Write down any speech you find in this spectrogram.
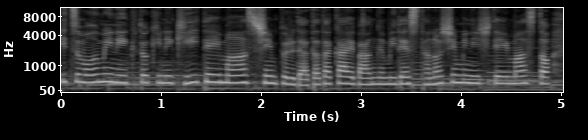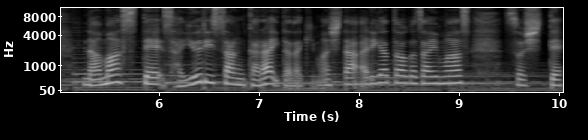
いつも海に行く時に聞いています。シンプルで温かい番組です。楽しみにしていますとナマステさゆりさんからいただきました。ありがとうございます。そして、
